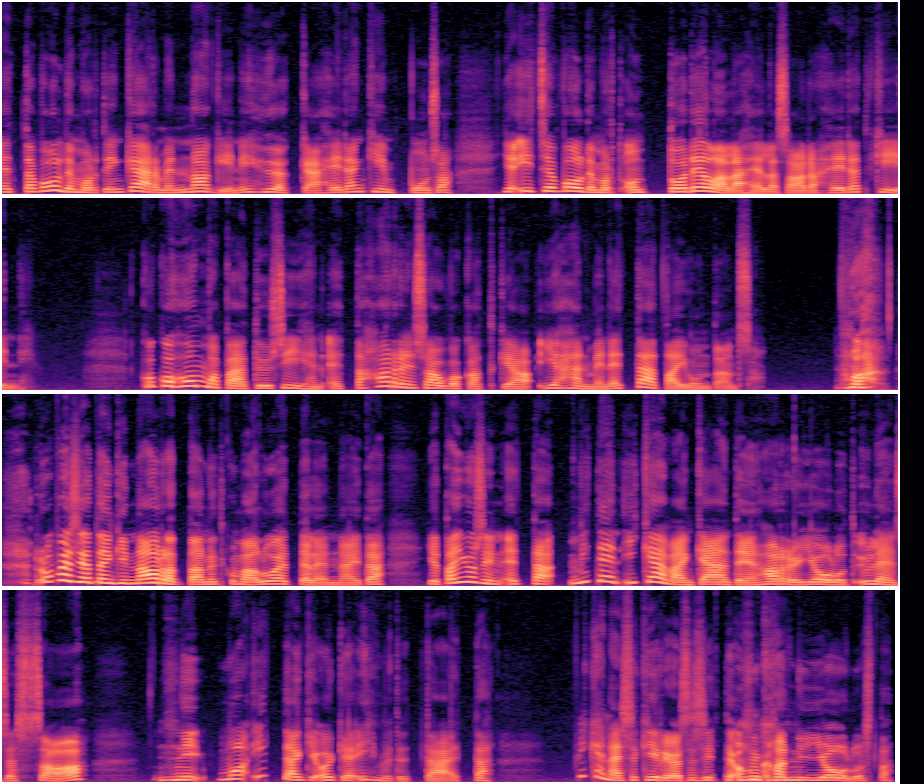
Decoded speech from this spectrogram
että Voldemortin käärmen Nagini hyökkää heidän kimppuunsa ja itse Voldemort on todella lähellä saada heidät kiinni. Koko homma päätyy siihen, että Harrin sauva katkeaa ja hän menettää tajuntansa. Rupesi jotenkin naurattaa nyt, kun mä luettelen näitä, ja tajusin, että miten ikävän käänteen Harryn joulut yleensä saa, niin mua itseäkin oikein ihmetyttää, että mikä näissä kirjoissa sitten onkaan niin joulusta.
